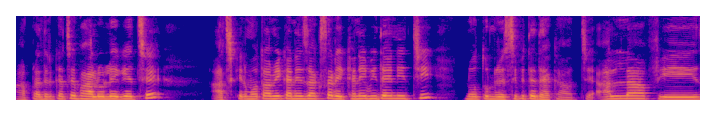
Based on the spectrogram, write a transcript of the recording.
আপনাদের কাছে ভালো লেগেছে। আজকের মতো আমি কানিজ আকসার এখানেই বিদায় নিচ্ছি। নতুন রেসিপিতে দেখা হচ্ছে। আল্লাহ হাফিজ।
